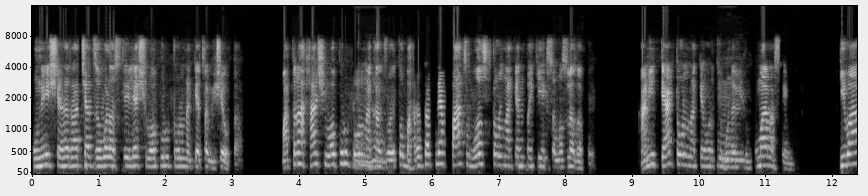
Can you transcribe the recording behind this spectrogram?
पुणे शहराच्या जवळ असलेल्या शिवापूर टोल नाक्याचा विषय होता. मात्र हा शिवापूर टोल नाका जो आहे तो भारतातल्या पाच वर्ष टोल नाक्यांपैकी एक समजला जातो. आणि त्या टोल नाक्यावरती. होणारी लुटमार असेल किंवा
